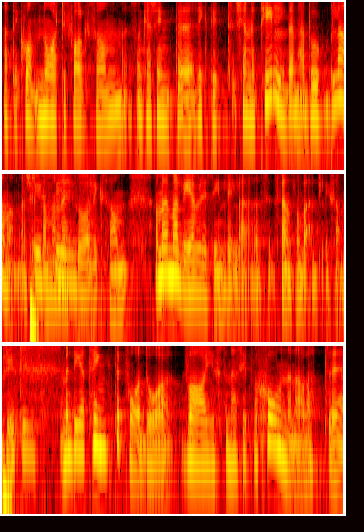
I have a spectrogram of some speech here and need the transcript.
att det kom, når till folk som, som kanske inte riktigt känner till den här bubblan annars. Precis. Utan man är så liksom, ja men man lever i sin lilla Svenssonvärld liksom. Precis. Men det jag tänkte på då var just den här situationen av att eh,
